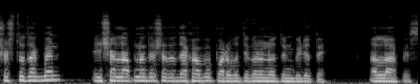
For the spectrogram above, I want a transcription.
সুস্থ থাকবেন। ইনশাল্লাহ আপনাদের সাথে দেখা হবে পরবর্তী কোনো নতুন ভিডিওতে। আল্লাহ হাফিজ।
